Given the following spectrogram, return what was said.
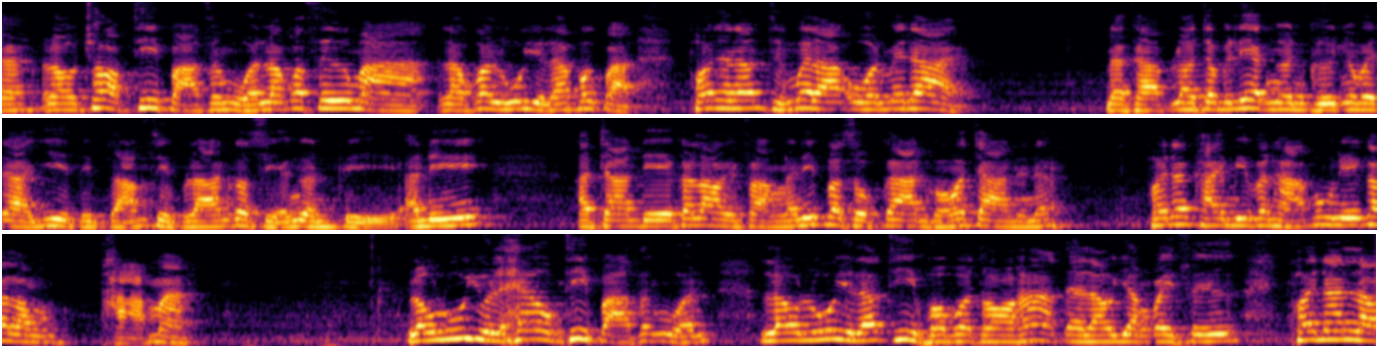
นะเราชอบที่ป่าสงวนเราก็ซื้อมา เราก็รู้อยู่แล้วเพื่อป่า เพราะฉะนั้นถึงเวลาโอนไม่ได้นะครับ เราจะไปเรียกเงินคืนก็ไม่ได้ยี่สิบสามสิบล้านก็เสียเงินฟรีอันนี้อาจารย์เดก็เล่าให้ฟังอันนี้ประสบการณ์ของอาจารย์เลยนะเพราะฉะนั้นใครมีปัญหาพวกนี้ก็ลองถามมา เรารู้อยู่แล้วที่ป่าสงวน เรารู้อยู่แล้วที่พบทห้าแต่เรายังไปซื้อ เพราะนั้นเรา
